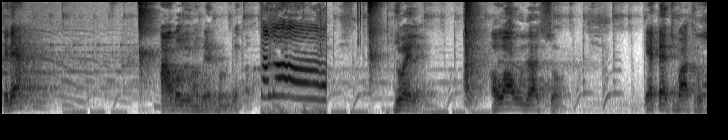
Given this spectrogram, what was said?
કર્યા આ બાજુનો બેડરૂમ દેખાડો. જોઈ લે. હવા ઉદાસ છો. એટેચ બાથરૂમ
